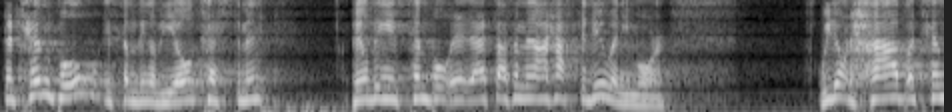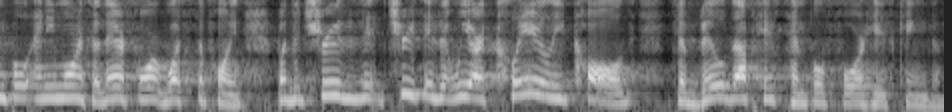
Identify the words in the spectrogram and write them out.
The temple is something of the Old Testament. Building his temple, eh, that's not something I have to do anymore. We don't have a temple anymore, so therefore, what's the point? But the truth is, truth is that we are clearly called to build up his temple for his kingdom.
